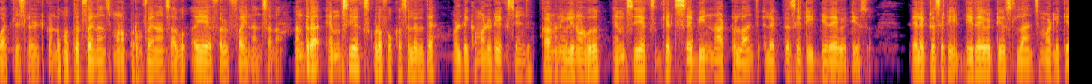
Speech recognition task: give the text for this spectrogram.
ವಾಚ್ ಲಿಸ್ಟ್ ಅಲ್ಲಿ ಇಟ್ಕೊಂಡು. ಮುತ್ತೂಟ್ ಫೈನಾನ್ಸ್ ಮಣಪುರಂ ಫೈನಾನ್ಸ್ ಹಾಗೂ ಐ ಎಫ್ ಎಲ್ ಫೈನಾನ್ಸ್ ಅನ್ನ. ನಂತರ ಎಂ ಸಿ ಎಕ್ಸ್ ಕೂಡ ಫೋಕಸ್ ಅಲ್ಲಿ ಇರುತ್ತೆ. ಮಲ್ಟಿ ಕಮಾಡಿಟಿ ಎಕ್ಸ್ಚೇಂಜ್ ಕಾರಣ ನೀವು ಇಲ್ಲಿ ನೋಡಬಹುದು M C X get SEBI not to launch electricity derivatives electricity derivatives launch ಮಾಡ್ಲಿಕ್ಕೆ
